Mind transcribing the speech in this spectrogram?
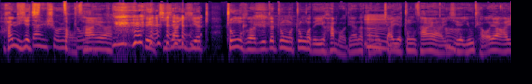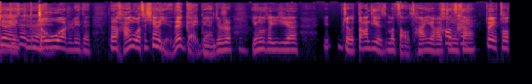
还有一些早餐呀，对，旗下一些综合，比如在中国中国的一个汉堡店，它可能加一些中餐呀，一些油条呀，一些粥啊之类的。但是韩国它现在也在改变，就是迎合一些这个当地什么早餐呀、中餐，对套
